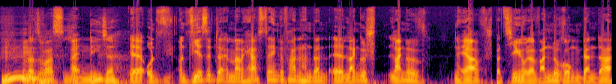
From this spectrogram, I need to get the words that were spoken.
Hm, oder sowas. Langnese. Äh, und, und wir sind da immer im Herbst dahin gefahren und haben dann äh, lange, lange, naja, Spaziergänge oder Wanderungen dann da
